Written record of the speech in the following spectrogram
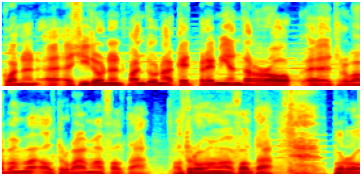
quan a, a Girona ens van donar aquest premi en Rock, eh, trobàvem, el trobàvem a faltar, el trobàvem a faltar. Però,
